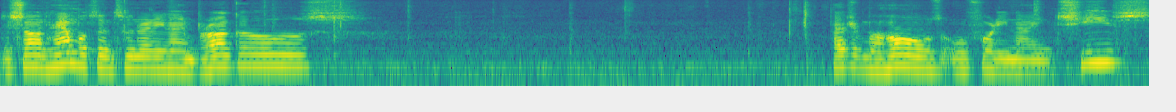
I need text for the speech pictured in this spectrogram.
DaeSean Hamilton, 299 Broncos. Patrick Mahomes, 149 Chiefs.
